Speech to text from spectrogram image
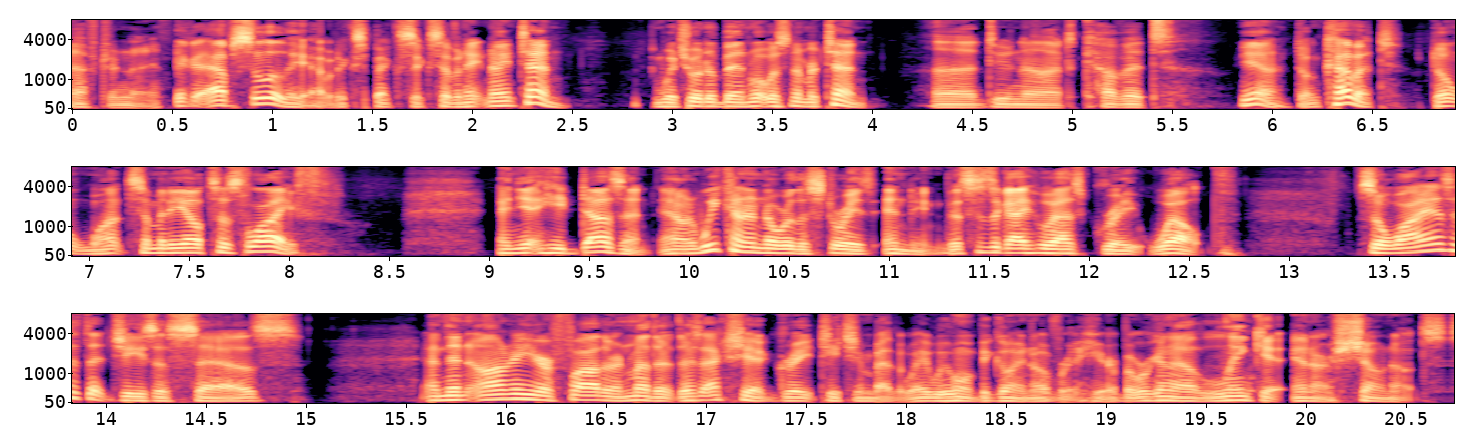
after 9. Absolutely. I would expect 6, 7, 8, 9, 10, which would have been what was number 10? Uh, do not covet. Yeah, don't covet. Don't want somebody else's life. And yet he doesn't. And we kind of know where the story is ending. This is a guy who has great wealth. So why is it that Jesus says, and then honor your father and mother? There's actually a great teaching, by the way. We won't be going over it here, but we're going to link it in our show notes.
